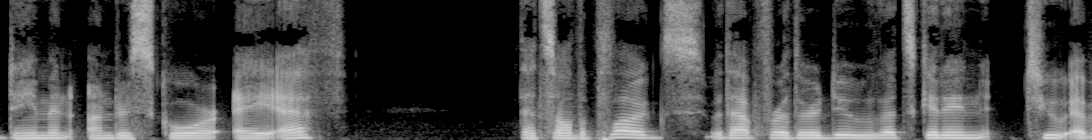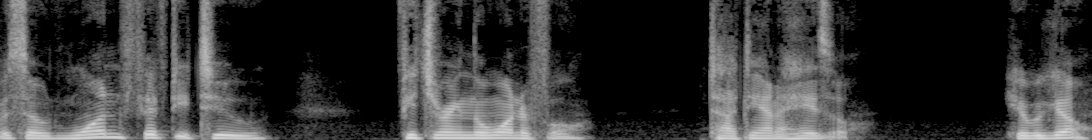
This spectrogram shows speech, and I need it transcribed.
Damon underscore AF. That's all the plugs. Without further ado, let's get into episode 152 featuring the wonderful Tatiana Hazel. Here we go.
